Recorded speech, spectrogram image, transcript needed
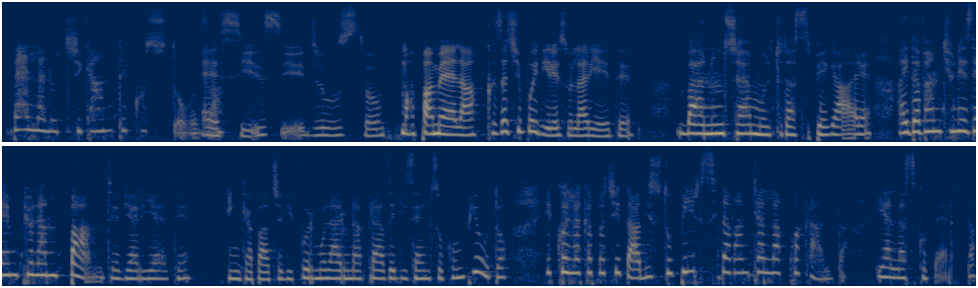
bella luccicante e costosa. Eh sì, sì, giusto. Ma Pamela, cosa ci puoi dire sull'ariete? Beh, non c'è molto da spiegare. Hai davanti un esempio lampante di ariete. Incapace di formulare una frase di senso compiuto e con la capacità di stupirsi davanti all'acqua calda e alla scoperta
